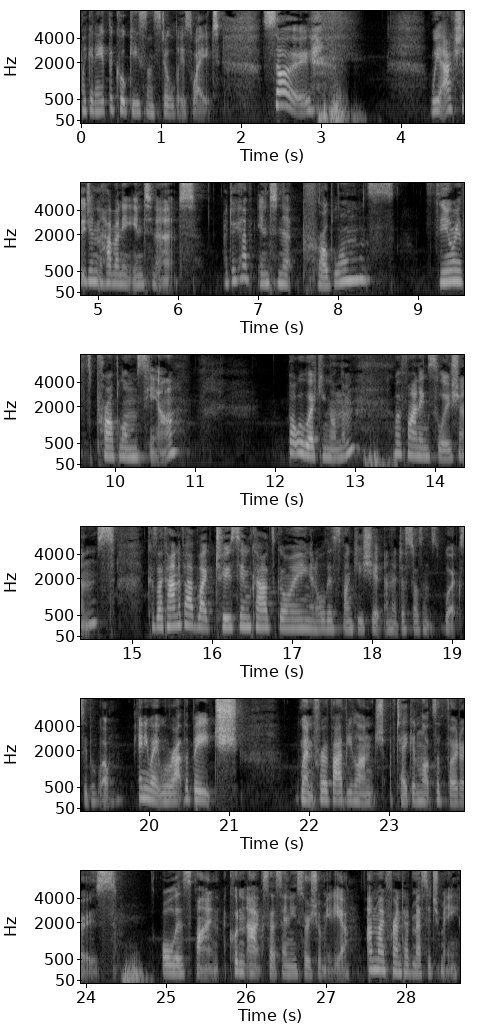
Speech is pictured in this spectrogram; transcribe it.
we can eat the cookies and still lose weight. So we actually didn't have any internet. I do have internet problems, serious problems here, but we're working on them. We're finding solutions because I kind of have like two SIM cards going and all this funky shit, and it just doesn't work super well. Anyway, we were at the beach, went for a vibey lunch. I've taken lots of photos. All is fine. I couldn't access any social media, and my friend had messaged me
